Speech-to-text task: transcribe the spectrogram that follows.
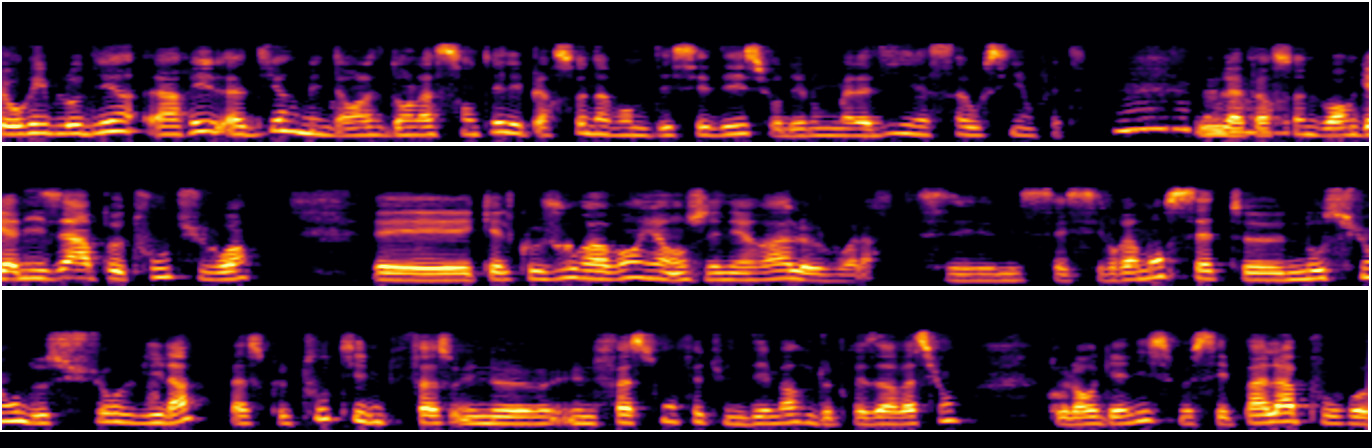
horrible à dire, à, dire mais dans la, dans la, santé, les personnes avant de décéder sur des longues maladies, il y a ça aussi en fait. Mmh. Où la personne va organiser un peu tout, tu vois. Et quelques jours avant, et en général, euh, voilà. C'est vraiment cette euh, notion de survie-là, parce que toute une, une, une, façon, en fait, une démarche de préservation de l'organisme, c'est pas là pour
